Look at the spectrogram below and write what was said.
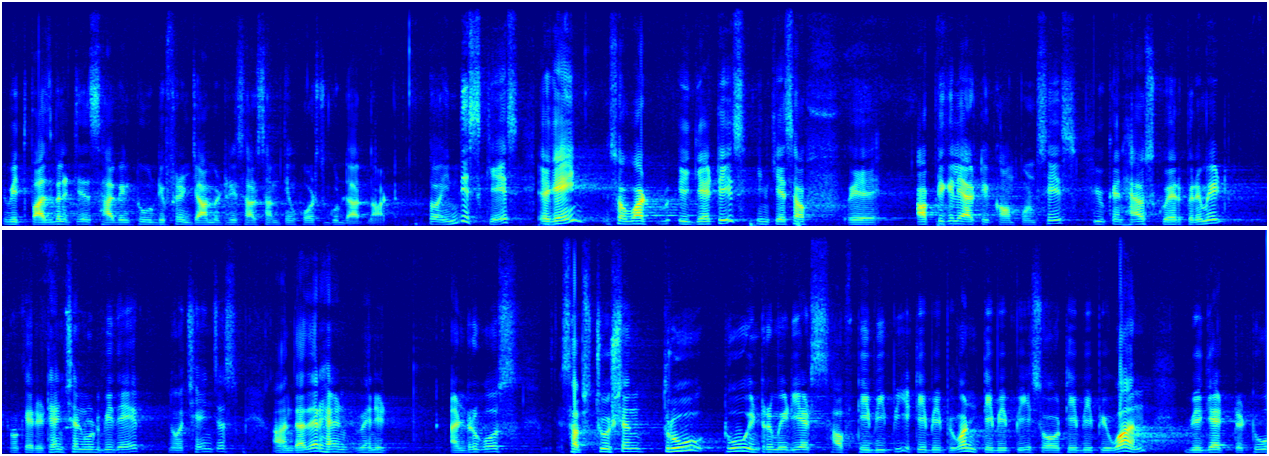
with possibilities having two different geometries or something holds good or not. So, in this case again so what we get is in case of a optically active compound is you can have square pyramid okay retention would be there no changes. On the other hand when it undergoes substitution through two intermediates of TBP, TBP1, TBP. So, TBP1 we get two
